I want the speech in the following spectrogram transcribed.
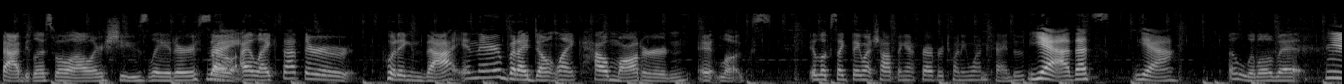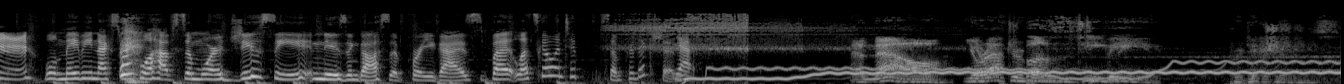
fabulous with all her shoes later. So Right. I like that they're putting that in there, but I don't like how modern it looks. It looks like they went shopping at Forever 21, kind of. Yeah, that's, yeah. A little bit. Hmm. Well, maybe next week we'll have some more juicy news and gossip for you guys. But let's go into some predictions. Yes. And now, your AfterBuzz TV predictions.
